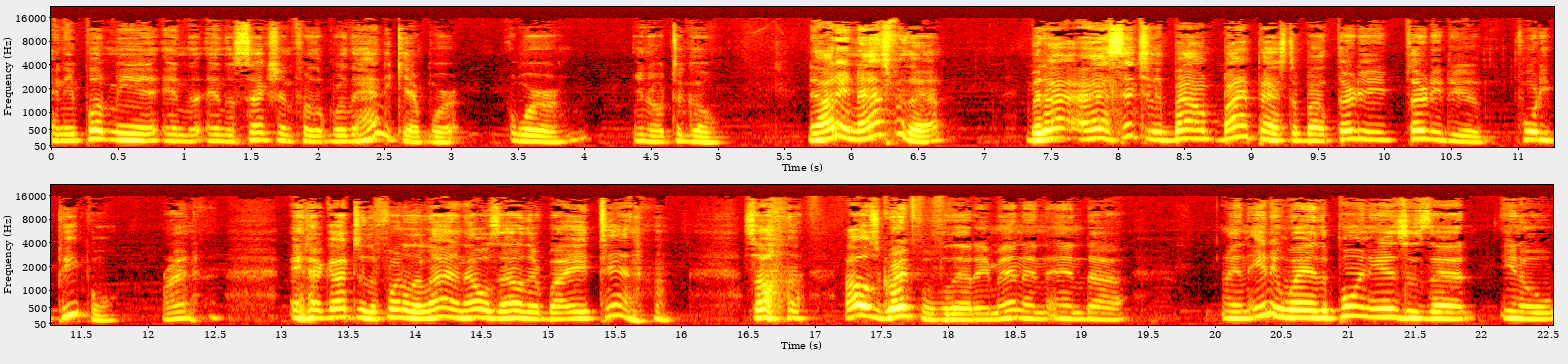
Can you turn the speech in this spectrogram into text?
And he put me in the in the section for the, where the handicapped were were you know, to go. Now, I didn't ask for that, but I, I essentially bypassed about 30, 30 to 40 people, right? And I got to the front of the line and I was out of there by 810. so I was grateful for that, amen. And, and, uh, and anyway, the point is, is that, you know,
